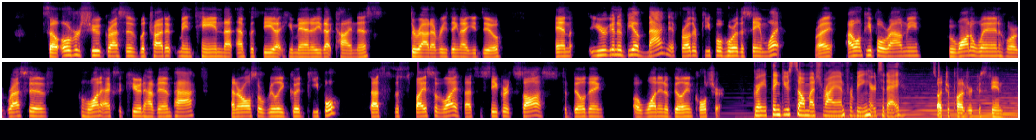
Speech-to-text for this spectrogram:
So overshoot aggressive, but try to maintain that empathy, that humanity, that kindness throughout everything that you do. And you're going to be a magnet for other people who are the same way right? I want people around me who want to win, who are aggressive, who want to execute and have impact, and are also really good people. That's the spice of life. That's the secret sauce to building a one in a billion culture. Great. Thank you so much, Ryan, for being here today. Such a pleasure, Christine.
